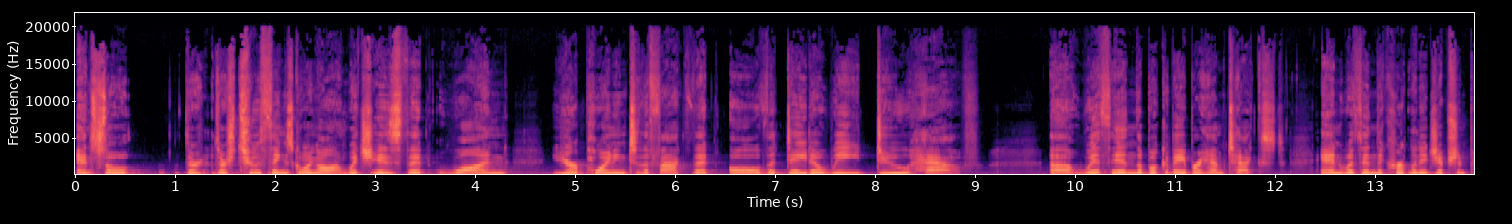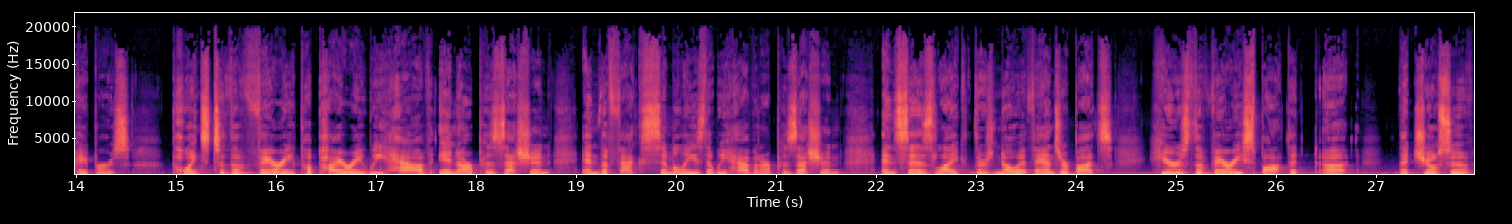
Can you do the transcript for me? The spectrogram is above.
and so there, there's two things going on, which is that one, you're pointing to the fact that all the data we do have uh, within the Book of Abraham text and within the Kirtland Egyptian papers points to the very papyri we have in our possession and the facsimiles that we have in our possession and says like there's no ifs ands or buts. Here's the very spot that uh, that joseph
